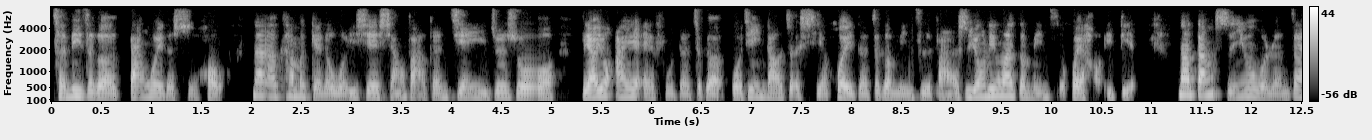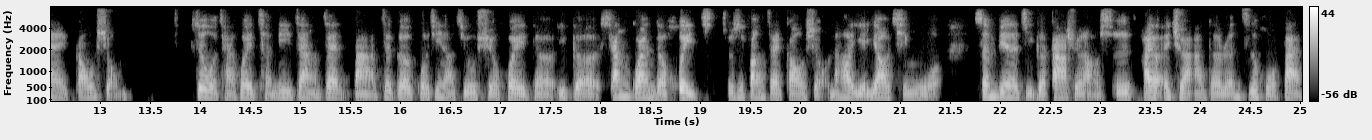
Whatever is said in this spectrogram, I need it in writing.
成立这个单位的时候。那他们给了我一些想法跟建议，就是说不要用 IAF 的这个国际引导者协会的这个名字，反而是用另外一个名字会好一点。那当时因为我人在高雄，所以我才会成立这样，在把这个国际脑机学会的一个相关的会址，就是放在高雄，然后也邀请我。身边的几个大学老师，还有 HR 的人资伙伴，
